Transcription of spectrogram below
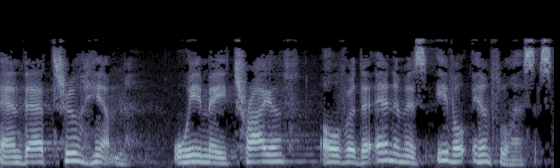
and that through Him we may triumph over the enemy's evil influences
